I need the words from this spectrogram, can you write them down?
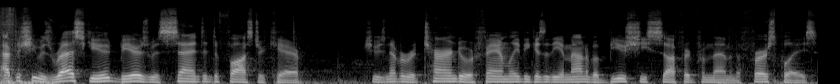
After she was rescued, Beers was sent into foster care. She was never returned to her family because of the amount of abuse she suffered from them in the first place.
